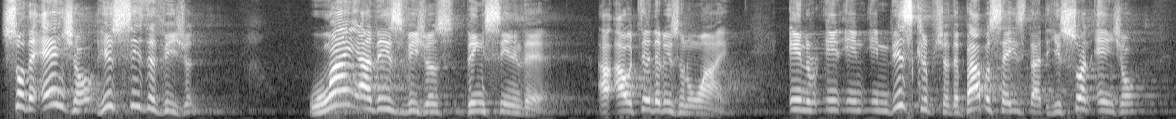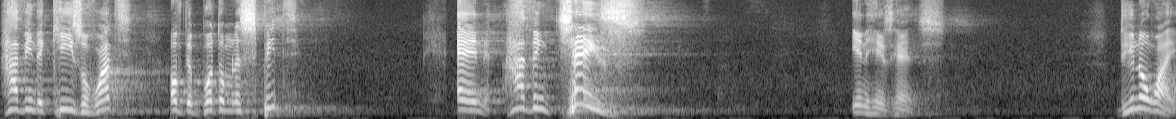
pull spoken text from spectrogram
So the angel, he sees the vision. Why are these visions being seen there? I, will tell you the reason why. In, in, in this scripture, the Bible says that he saw an angel having the keys of what? Of the bottomless pit and having chains in his hands. Do you know why?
